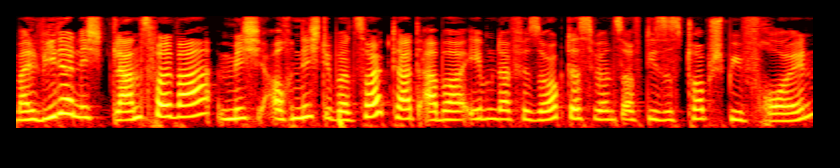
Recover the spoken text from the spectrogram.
mal wieder nicht glanzvoll war, mich auch nicht überzeugt hat, aber eben dafür sorgt, dass wir uns auf dieses Topspiel freuen.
